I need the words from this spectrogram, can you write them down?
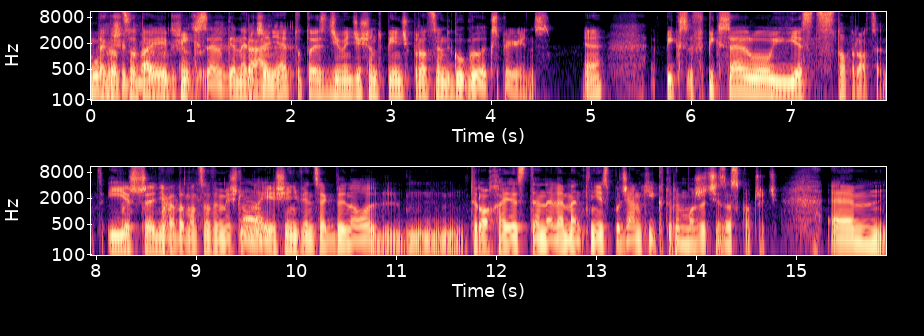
yy, tego, się, co daje Pixel generalnie, znaczy... to to jest 95% Google Experience. Nie? W, Pix w Pixelu jest 100%. I jeszcze nie wiadomo, co wymyślą na jesień, więc jakby no, trochę jest ten element niespodzianki, który może cię zaskoczyć. Um,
